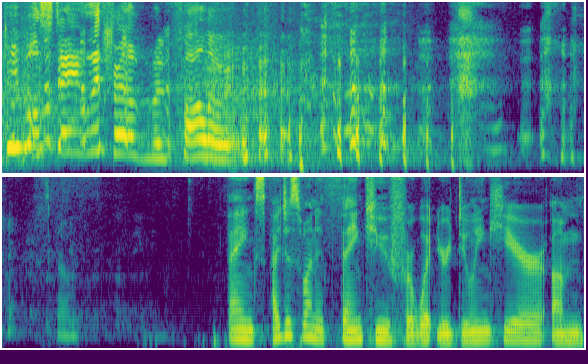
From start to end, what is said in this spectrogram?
people stay with him and follow him. Thanks. I just want to thank you for what you're doing here. Um,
